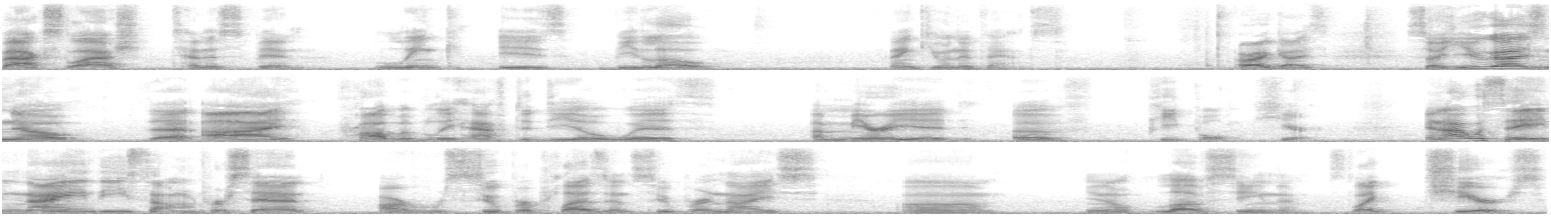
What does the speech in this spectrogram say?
backslash tennis spin. Link is below. Thank you in advance. All right, guys. So you guys know that I probably have to deal with a myriad of people here. And I would say 90 something percent are super pleasant, super nice. Um, you know, love seeing them. It's like cheers.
